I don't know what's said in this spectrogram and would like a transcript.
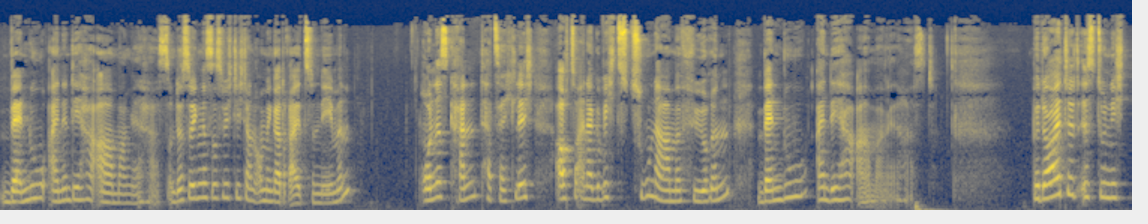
wenn du einen DHA-Mangel hast. Und deswegen ist es wichtig, dann Omega-3 zu nehmen. Und es kann tatsächlich auch zu einer Gewichtszunahme führen, wenn du einen DHA-Mangel hast. Bedeutet, isst du nicht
